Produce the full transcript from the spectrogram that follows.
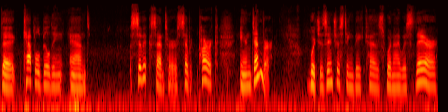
the Capitol Building and Civic Center, Civic Park in Denver, which is interesting because when I was there,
